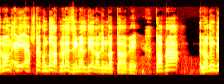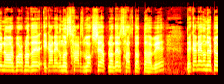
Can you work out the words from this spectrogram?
এবং এই অ্যাপসটা কিন্তু আপনাদের জিমেল দিয়ে লগ করতে হবে। তো আপনারা লগ ইন করে নেওয়ার পর আপনাদের এখানে কিন্তু সার্চ বক্সে আপনাদের সার্চ করতে হবে। তো এখানে এখন একটু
